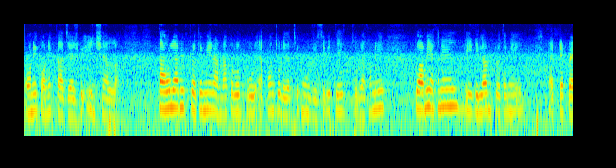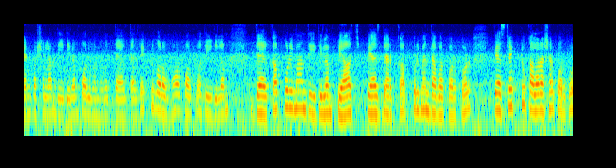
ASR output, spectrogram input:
অনেক অনেক কাজে আসবে ইনশাল্লাহ তাহলে আমি প্রথমে রান্না করব, পুর- এখন চলে যাচ্ছে মূল রেসিপিতে এখনই তো আমি এখানে দিয়ে দিলাম প্রথমে একটা প্যান বসালাম, দিয়ে দিলাম পরিমাণ মতো তেল। তেলটা একটু গরম হওয়ার পর পর দিয়ে দিলাম দেড় কাপ পরিমাণ, দিয়ে দিলাম পেঁয়াজ। পেঁয়াজ দেড় কাপ পরিমাণ দেওয়ার পর পর পেঁয়াজটা একটু কালার আসার পর পর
